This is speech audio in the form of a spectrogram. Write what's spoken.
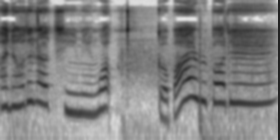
I know they're not teaming. Well, goodbye, everybody.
